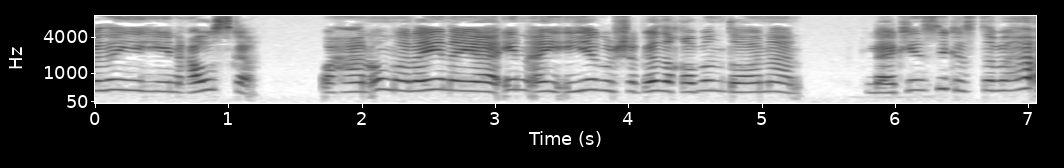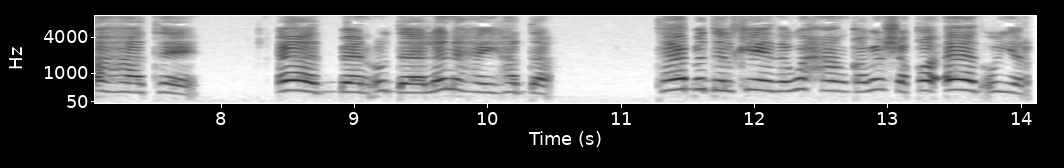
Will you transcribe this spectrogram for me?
badan yihiin cawska. Waxaan u malaynayaa in ay iyagu shaqada qaban doonaan laakiin si kastaba ha ahaatee aad baan u daalanahay hadda. Taa beddelkeeda waxaan qaban shaqo aad u yar.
